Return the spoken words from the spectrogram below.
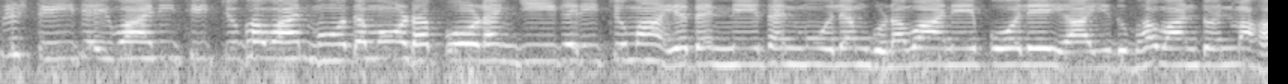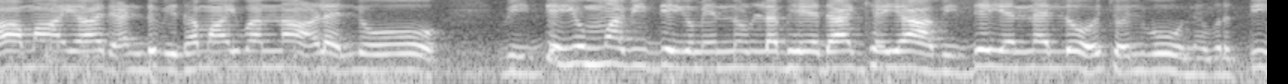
സൃഷ്ടി ചെയ്യുവാനിച്ഛിച്ചു ഭവാൻ മോദമോടപ്പോൾ അംഗീകരിച്ചു മായ തന്നെ തന്മൂലം ഗുണവാനെ പോലെയായതു ഭവാൻ തൊന്മഹാമായ രണ്ടു വിധമായി വന്നാളല്ലോ. വിദ്യയും അവിദ്യയും എന്നുള്ള ഭേദാഖ്യയ വിദ്യ എന്നല്ലോ ചൊൽവു നിവൃത്തി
